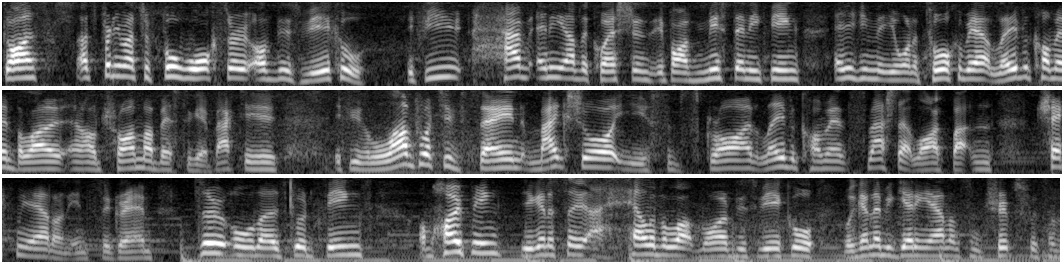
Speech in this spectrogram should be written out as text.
guys that's pretty much a full walkthrough of this vehicle. If you have any other questions, if I've missed anything, anything that you want to talk about, leave a comment below and I'll try my best to get back to you. If you've loved what you've seen, make sure you subscribe, leave a comment, smash that like button, check me out on Instagram, do all those good things. I'm hoping you're going to see a hell of a lot more of this vehicle. We're going to be getting out on some trips with some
